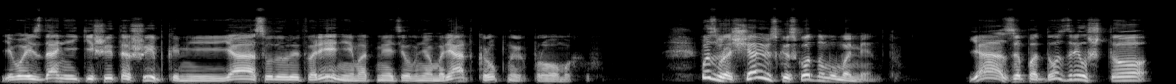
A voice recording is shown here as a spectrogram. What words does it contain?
Его издание кишит ошибками, и я с удовлетворением отметил в нем ряд крупных промахов. Возвращаюсь к исходному моменту. Я заподозрил, что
